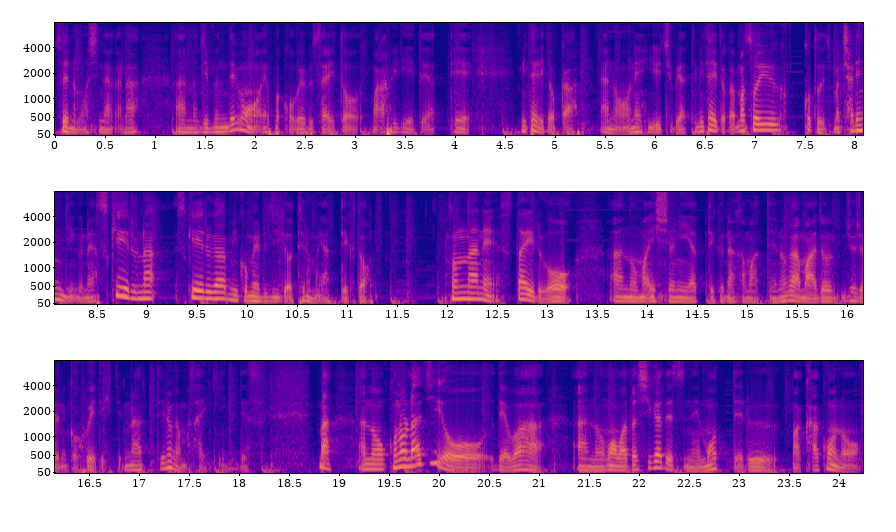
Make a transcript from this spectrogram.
そういうのもしながら、あの、自分でもやっぱこう、ウェブサイト、まあ、アフィリエイトやってみたりとか、あのね、YouTube やってみたりとか、まあ、そういうことで、まあ、チャレンジングな、スケールな、スケールが見込める事業っていうのもやっていくと。そんなね、スタイルを、あの、まあ、一緒にやっていく仲間っていうのが、まあ、徐々にこう増えてきてるなっていうのが、まあ、最近です。まあ、あの、このラジオでは、あの、まあ、私がですね、持ってる、まあ、過去の、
